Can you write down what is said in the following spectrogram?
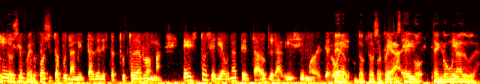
que es el propósito fundamental del Estatuto de Roma. Esto sería un atentado gravísimo, desde luego. doctor Cifuentes, tengo, tengo una duda.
